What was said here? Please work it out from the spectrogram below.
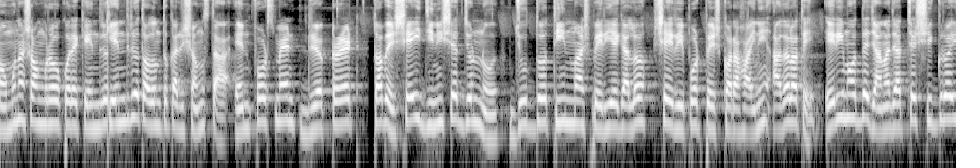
নমুনা সংগ্রহ করে কেন্দ্রীয় কেন্দ্রীয় তদন্তকারী সংস্থা এনফোর্সমেন্ট ডিরেক্টরেট। তবে সেই জিনিসের জন্য যুদ্ধ তিন মাস পেরিয়ে গেল, সেই রিপোর্ট পেশ করা হয়নি আদালতে। এরই মধ্যে জানা যাচ্ছে, শীঘ্রই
